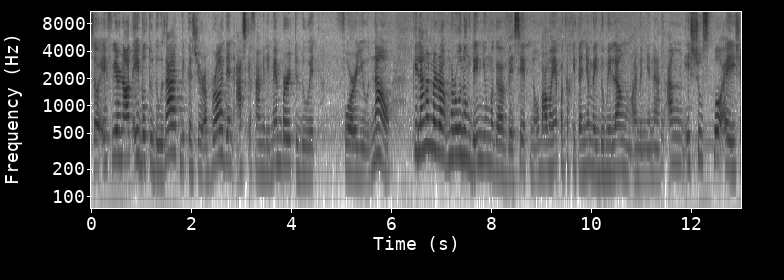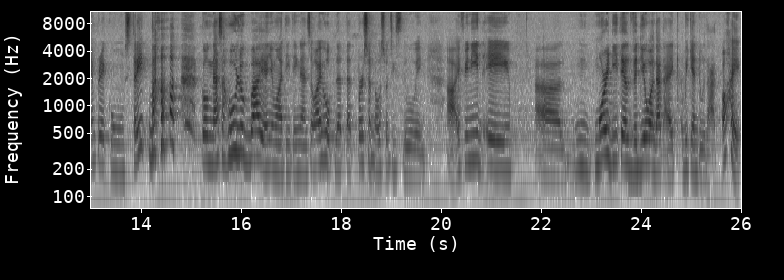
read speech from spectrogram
So if you're not able to do that because you're abroad, then ask a family member to do it for you. Now, kailangan mar- marunong din yung mag-visit, no? Baka maya pagkakita niya may dumi lang, ano niya na. Ang issues po ay, syempre, kung straight ba, kung nasa hulog ba, yan yung mga titingnan. So, I hope that that person knows what he's doing. Uh, if you need a uh, more detailed video on that, I, we can do that. Okay.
